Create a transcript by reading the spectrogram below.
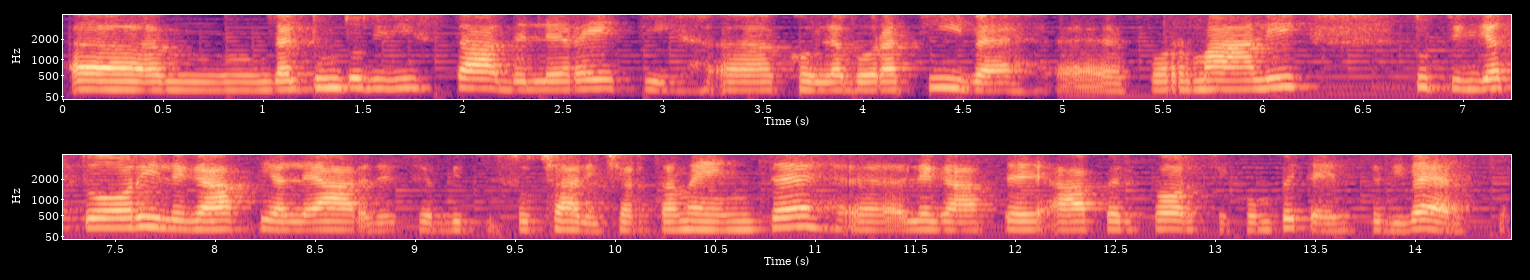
Um, dal punto di vista delle reti uh, collaborative uh, formali, tutti gli attori legati alle aree dei servizi sociali certamente, uh, legate a percorsi e competenze diverse.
